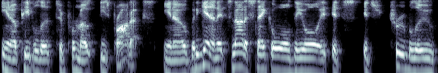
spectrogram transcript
you know people to, to promote these products you know. But again it's not a snake oil deal. It, it's it's true blue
